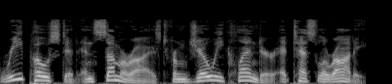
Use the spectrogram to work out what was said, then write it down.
Reposted and summarized from Joey Klender at Teslarati.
